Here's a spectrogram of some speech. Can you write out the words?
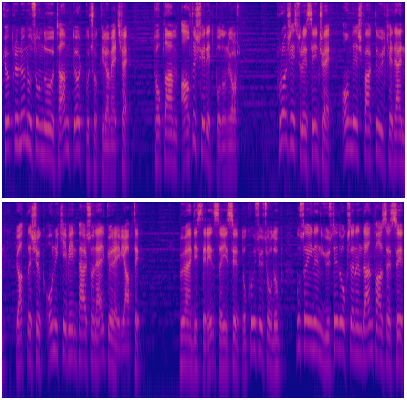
Köprünün uzunluğu tam 4,5 kilometre. Toplam 6 şerit bulunuyor. Proje süresince 15 farklı ülkeden yaklaşık 12 bin personel görev yaptı. Mühendislerin sayısı 900 olup bu sayının %90'ından fazlası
